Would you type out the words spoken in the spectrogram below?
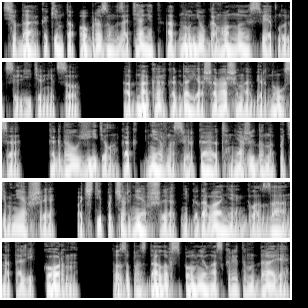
сюда каким-то образом затянет одну неугомонную светлую целительницу. Однако, когда я ошарашенно обернулся, когда увидел, как гневно сверкают неожиданно потемневшие, почти почерневшие от негодования глаза Натали Корн, то запоздало вспомнил о скрытом даре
